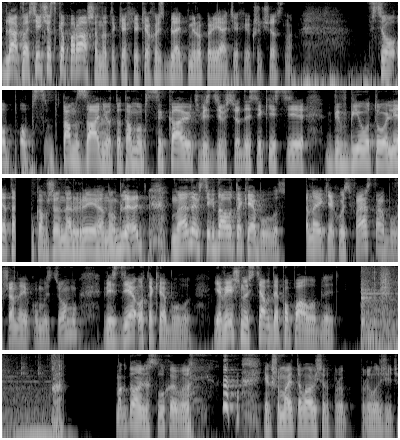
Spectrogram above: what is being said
Бля, классическая параша на таких якихось, блядь, мероприятиях, якщо чесно. Все об, обс... там зайнято, там обсикають везде все. Десь якісь е, в біотуалетах, сука, вже наригано, блядь. У мене завжди отаке було. Я на якихось фестах був, ще на якомусь цьому. Везде отаке було. Я вічно стяв, де попало, блядь. Макдональдс, слухай, якщо маєте ваучер, при- приложіть.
